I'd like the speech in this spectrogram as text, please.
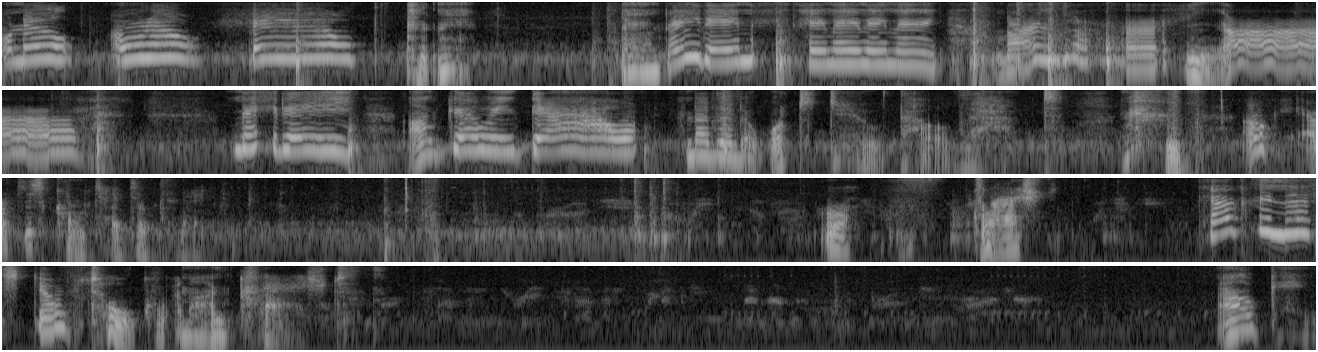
no! Oh no! Mayday, mayday, I'm going down. And I don't know what to do with all that. okay, I'll just contact a plane. Oh, crashed. How can I still talk when I'm crashed? Okay.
